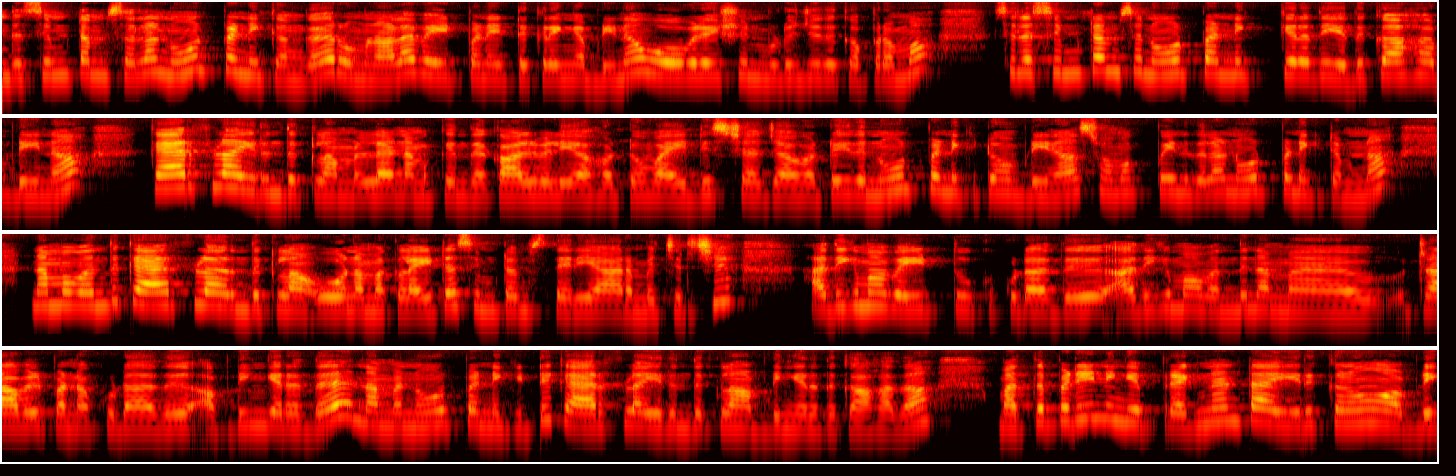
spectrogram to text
இந்த சிம்டம்ஸ் எல்லாம் நோட் பண்ணிக்கோங்க. ரொம்ப நாளாக வெயிட் பண்ணிட்டு இருக்கிறீங்க அப்படின்னா ஓவலேஷன் முடிஞ்சதுக்கப்புறமா சில சிம்டம்ஸை நோட் பண்ணிக்கிறது எதுக்காக அப்படின்னா கேர்ஃபுல்லாக இருந்துக்கலாம்ல. நமக்கு இந்த கால்வெளி ஆகட்டும் வயிட் டிஸ்சார்ஜ் ஆகட்டும் இதை நோட் பண்ணிக்கிட்டோம் அப்படின்னா ஸ்டொமக் பெயின் இதெல்லாம் நோட் பண்ணிக்கிட்டோம்னா நம்ம வந்து கேர்ஃபுல்லாக இருந்துக்கலாம். ஓ நமக்கு லைட்டாக சிம்டம்ஸ் தெரிய ஆரம்பிச்சிருச்சு. அதிகமாக வெயிட் தூக்கக்கூடாது. அதிகமாக வந்து நம்ம ட்ராவல் பண்ணக்கூடாது அப்படிங்கிறத நம்ம நோட் பண்ணிக்கிட்டு கேர்ஃபுல்லாக இருந்துக்கலாம் அப்படிங்கிறதுக்காக தான். மற்றபடி நீங்கள் ப்ரெக்னெண்ட்டாக இருக்கணும் அப்படி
